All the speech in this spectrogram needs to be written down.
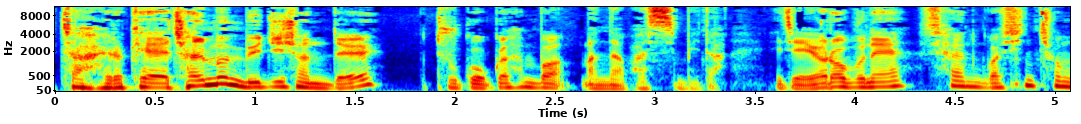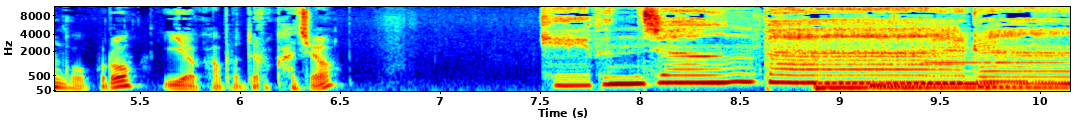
자, 이렇게 젊은 뮤지션들 두 곡을 한번 만나봤습니다. 이제 여러분의 사연과 신청곡으로 이어가 보도록 하죠. 기분 좋은 바람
